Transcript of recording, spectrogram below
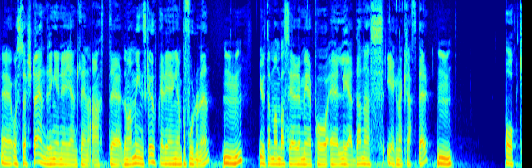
Eh, och största ändringen är egentligen att eh, de har minskat uppgraderingen på fordonen. Mm. Utan man baserar det mer på eh, ledarnas egna krafter. Mm. Och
